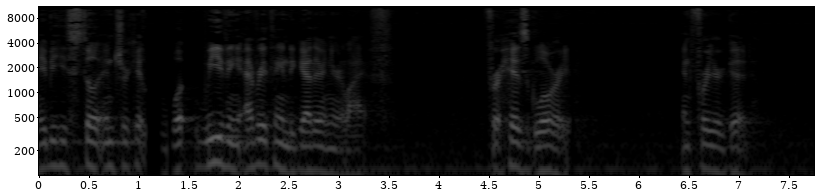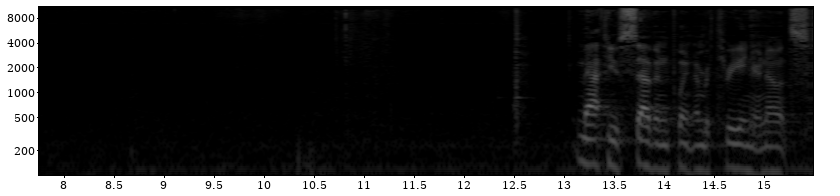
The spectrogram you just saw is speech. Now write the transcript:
Maybe He's still intricately weaving everything together in your life for His glory and for your good. Matthew 7, point number three in your notes.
